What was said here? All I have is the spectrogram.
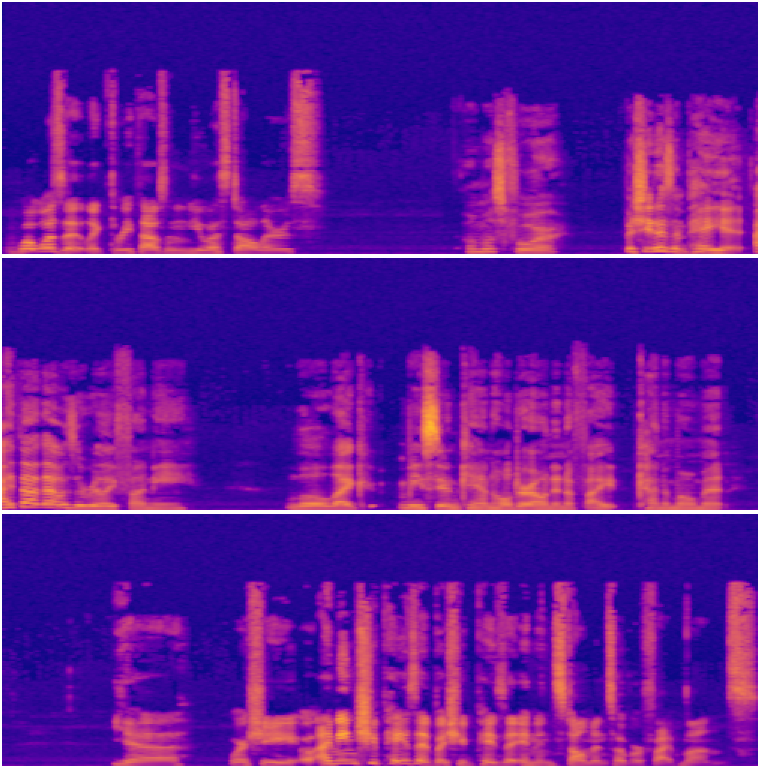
what was it like three thousand U.S. dollars? Almost four. But she doesn't pay it. I thought that was a really funny little like Misun can hold her own in a fight kind of moment. Yeah, where she I mean she pays it, but she pays it in installments over five months.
